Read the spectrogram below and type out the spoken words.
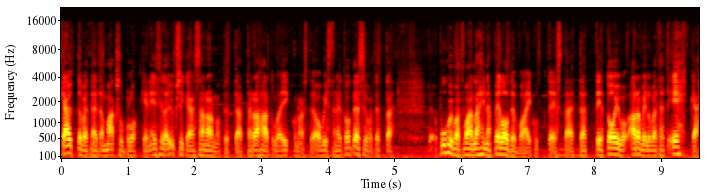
käyttävät näitä maksublokkeja, niin ei siellä yksikään sanonut, että, että rahaa tulee ikkunoista ja ovista. Ne totesivat, että puhuivat vain lähinnä pelotevaikutteesta, että, että toivo, arvelivat, että ehkä,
